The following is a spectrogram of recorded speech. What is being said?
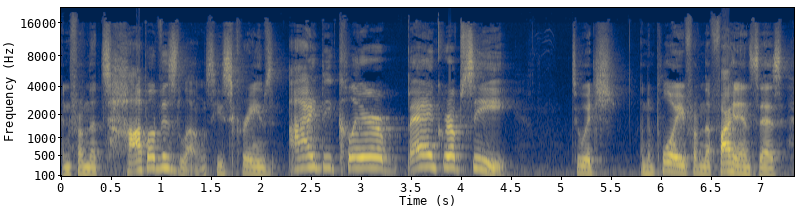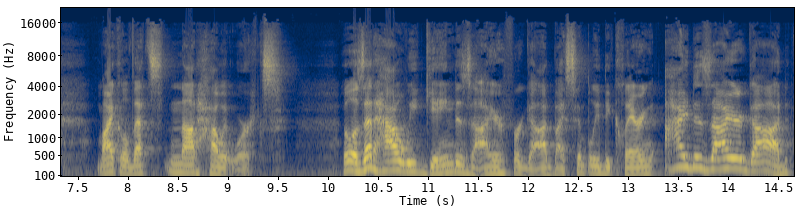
and from the top of his lungs he screams, I declare bankruptcy! To which an employee from the finance says, Michael, that's not how it works. Well, is that how we gain desire for God by simply declaring, I desire God,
